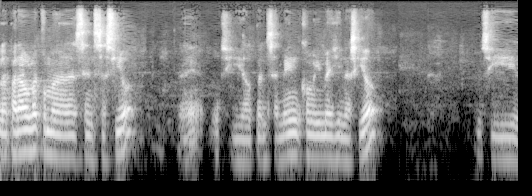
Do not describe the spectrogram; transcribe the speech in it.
La paraula com a sensació, eh? o sigui, el pensament com a imaginació, o sigui,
